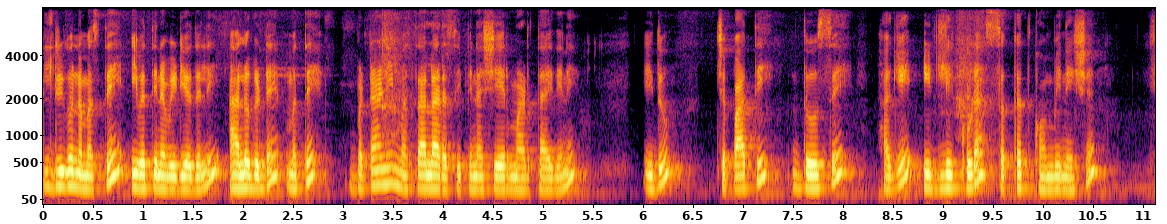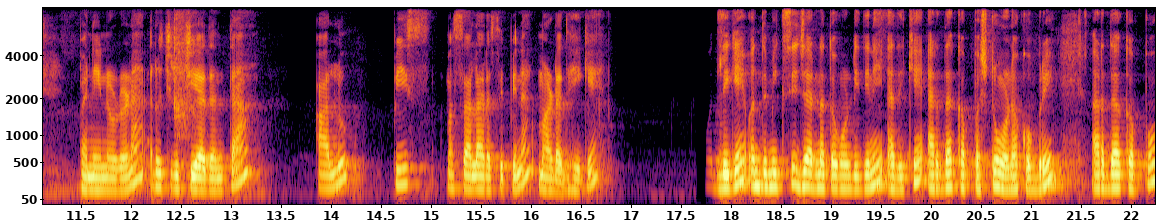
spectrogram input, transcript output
ಎಲ್ರಿಗೂ ನಮಸ್ತೆ. ಇವತ್ತಿನ ವಿಡಿಯೋದಲ್ಲಿ ಆಲೂಗಡ್ಡೆ ಮತ್ತು ಬಟಾಣಿ ಮಸಾಲ ರೆಸಿಪಿನ ಶೇರ್ ಮಾಡ್ತಾ ಇದ್ದೀನಿ. ಇದು ಚಪಾತಿ, ದೋಸೆ ಹಾಗೆ ಇಡ್ಲಿ ಕೂಡ ಸಖತ್ ಕಾಂಬಿನೇಷನ್. ಬನ್ನಿ ನೋಡೋಣ ರುಚಿ ರುಚಿಯಾದಂಥ ಆಲೂ ಪೀಸ್ ಮಸಾಲ ರೆಸಿಪಿನ ಮಾಡೋದು ಹೇಗೆ. ಮೊದಲಿಗೆ ಒಂದು ಮಿಕ್ಸಿ ಜಾರ್ನ ತೊಗೊಂಡಿದ್ದೀನಿ. ಅದಕ್ಕೆ ಅರ್ಧ ಕಪ್ಪಷ್ಟು ಒಣ ಕೊಬ್ಬರಿ, ಅರ್ಧ ಕಪ್ಪು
